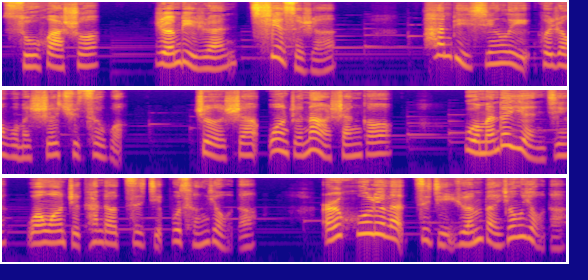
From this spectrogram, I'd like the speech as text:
俗话说：“人比人气死人。”攀比心理会让我们失去自我。这山望着那山高，我们的眼睛往往只看到自己不曾有的，而忽略了自己原本拥有的，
